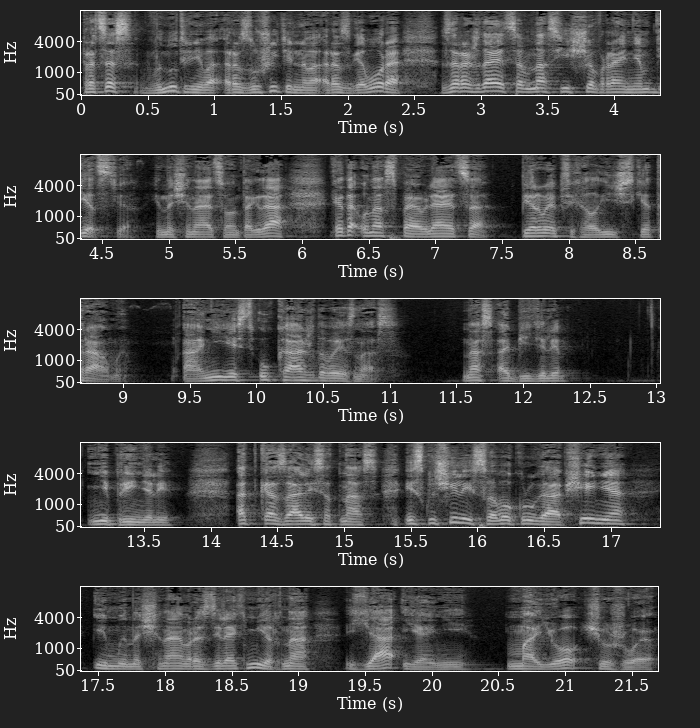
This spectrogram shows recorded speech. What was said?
Процесс внутреннего разрушительного разговора зарождается в нас еще в раннем детстве, и начинается он тогда, когда у нас появляются первые психологические травмы. А они есть у каждого из нас. Нас обидели, не приняли, отказались от нас, исключили из своего круга общения, и мы начинаем разделять мир на «я» и «они», «моё», «чужое».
